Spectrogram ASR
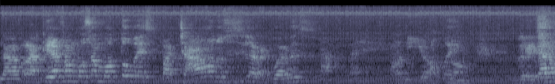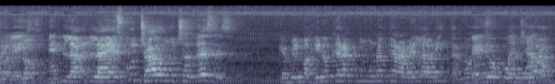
la, aquella famosa moto Vespa Chao, no sé si la recuerdes. No, ni yo, güey. No. Este, le no, la, la he escuchado muchas veces, que me imagino que era como una carabela ahorita, ¿no? Vespa como una-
